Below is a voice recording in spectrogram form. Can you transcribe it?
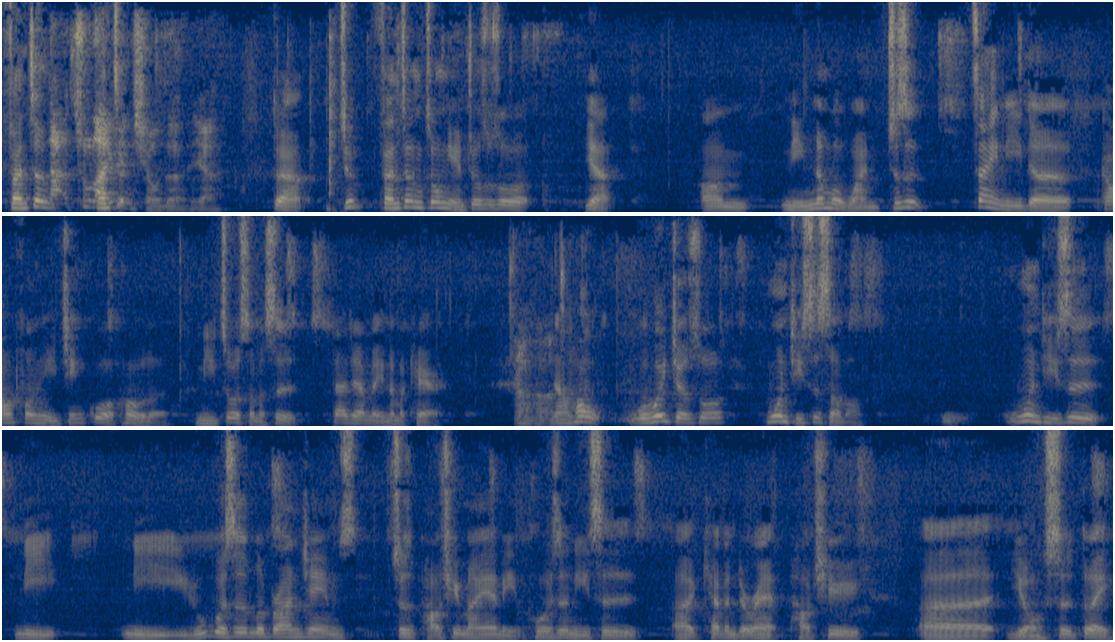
反正拿出来反正运球的，Yeah，对啊，就反正重点就是说，Yeah，嗯，你那么晚，就是在你的高峰已经过后了，你做什么事，大家没那么 care。然后我会觉得说，问题是什么？问题是你，你如果是 LeBron James，就是跑去 Miami，或者是你是呃 Kevin Durant 跑去呃勇士队，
